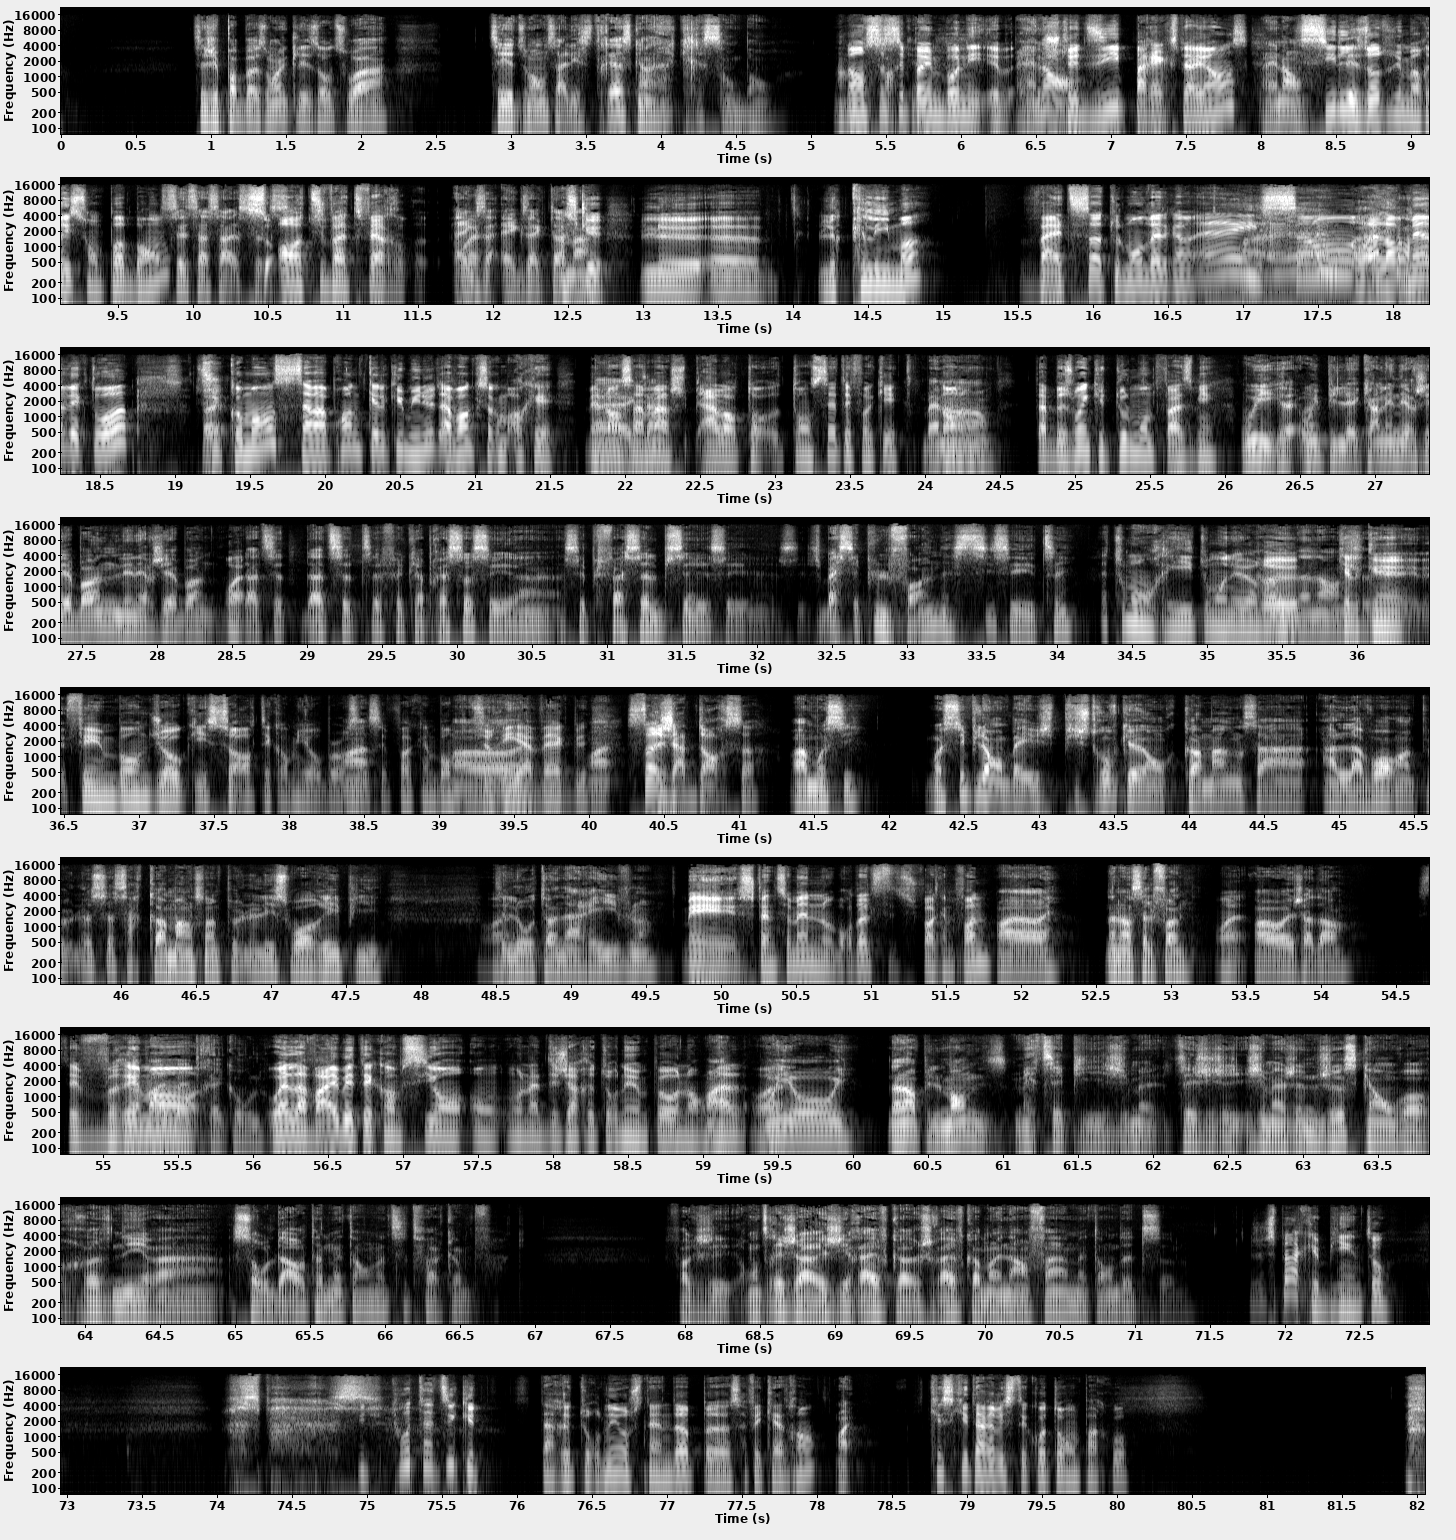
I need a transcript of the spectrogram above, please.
Tu sais, j'ai pas besoin que les autres soient. Tu sais, il y a du monde, ça les stresse quand. Ah, ils sont bons. Non, ça, c'est pas une bonne idée. Ben non. Je te dis, par expérience, Ben non. si les autres humoristes sont pas bons, C'est ça, oh, tu vas te faire. ouais. Exa- exactement. Parce que le, euh, le climat va être ça. Tout le monde va être comme, hey, ils sont. Alors, mais avec toi, tu commences, ça va prendre quelques minutes avant qu'ils soient comme, OK, maintenant Ben, ça marche. Alors, ton, ton set est fucké. Ben non, non. Tu as besoin que tout le monde fasse bien. Oui, oui, puis le- quand l'énergie est bonne, l'énergie est bonne. Ouais. That's it, that's it. Fait qu'après ça, c'est euh, c'est plus facile, puis c'est- ben, plus le fun. Si c'est. Tout le monde rit, tout le monde est heureux. Quelqu'un fait une bonne joke, il sort, t'es comme, yo, bro, ça c'est fucking bon. Ah, tu ris avec. puis. Ça, j'adore ça. Ah, moi aussi. Moi aussi. Puis là, on- ben, je- puis je trouve qu'on recommence à, à l'avoir un peu. Là. Ça, ça recommence un peu, là, les soirées, puis l'automne arrive. Là. Mais cette fin de semaine au bordel, c'était fucking fun? Ouais, ouais, ouais. Non, non, c'est le fun. Ouais. Ah ouais, j'adore. C'était La vraiment. vibe est très cool. Ouais, la vibe était comme si on, on- on a déjà retourné un peu au normal. Ouais. Oui, oui, oui. Non, non, puis le monde, mais tu sais, puis j'imagine juste quand on va revenir à sold out, admettons, là, tu sais, de faire comme fuck. Fuck, j'ai- on dirait que j'y- rêve, je rêve comme un enfant, mettons, de tout ça. J'espère que bientôt. J'espère. Puis toi, t'as dit que t'as retourné au stand-up, euh, ça fait 4 ans. Ouais. Qu'est-ce qui est arrivé? C'était quoi ton parcours?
